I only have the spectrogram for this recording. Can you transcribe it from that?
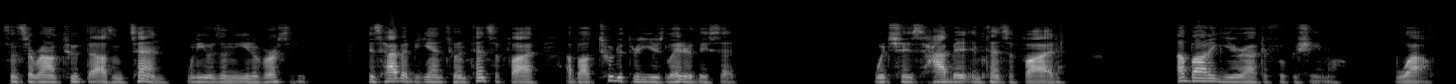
since around 2010 when he was in the university. His habit began to intensify about two to three years later, they said, which his habit intensified about a year after Fukushima. Wow.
